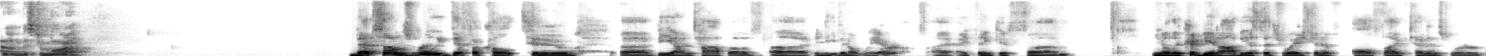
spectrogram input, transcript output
Um, Mr. Morra? That sounds really difficult to uh, be on top of uh, and even aware of. I, I think if um, you know, there could be an obvious situation if all five tenants were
